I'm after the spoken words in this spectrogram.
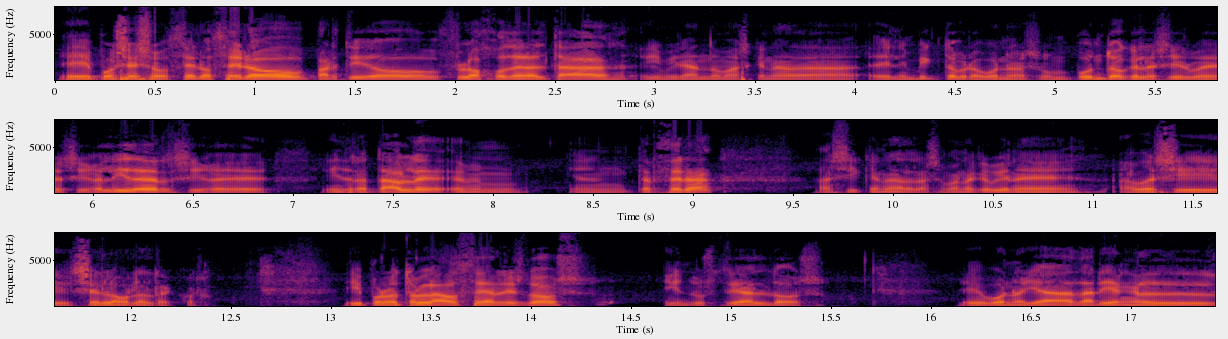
Eh, pues eso, 0-0, partido flojo del Alta y mirando más que nada el invicto, pero bueno, es un punto que le sirve, sigue líder, sigue intratable en, en tercera, así que nada, la semana que viene a ver si se logra el récord. Y por otro lado, Ceares 2, Industrial 2. Eh, bueno, ya darían el-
